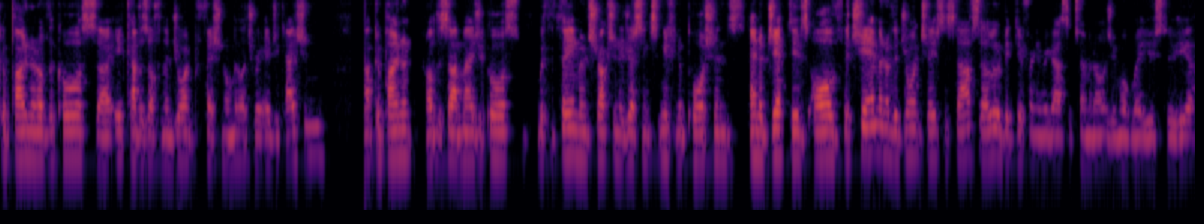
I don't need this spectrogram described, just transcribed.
component of the course. So it covers off on the joint professional military education uh, component of the Sergeant Major course, with the theme of instruction addressing significant portions and objectives of the chairman of the Joint Chiefs of Staff. So a little bit different in regards to terminology and what we're used to here.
